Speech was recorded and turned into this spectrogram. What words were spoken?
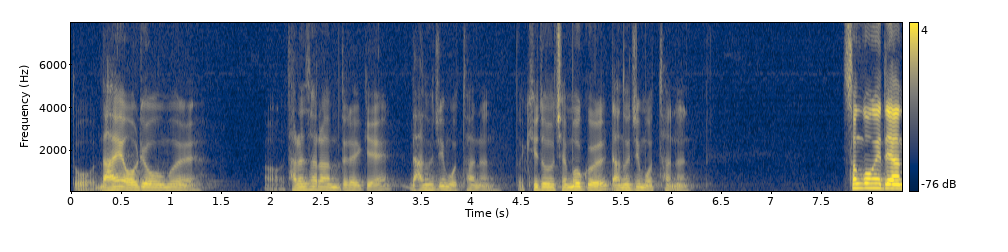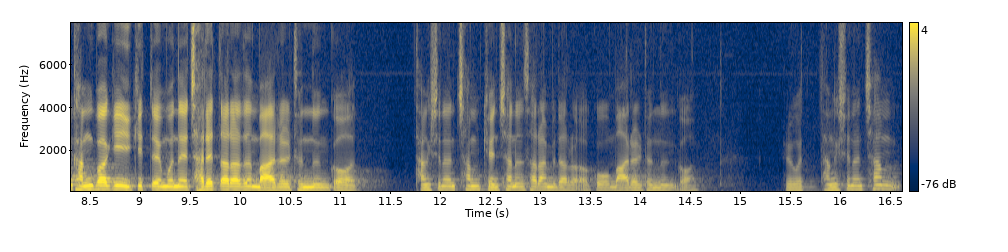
또 나의 어려움을 어, 다른 사람들에게 나누지 못하는 또 기도 제목을 나누지 못하는 성공에 대한 강박이 있기 때문에 잘했다라는 말을 듣는 것, 당신은 참 괜찮은 사람이다라고 말을 듣는 것, 그리고 당신은 참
